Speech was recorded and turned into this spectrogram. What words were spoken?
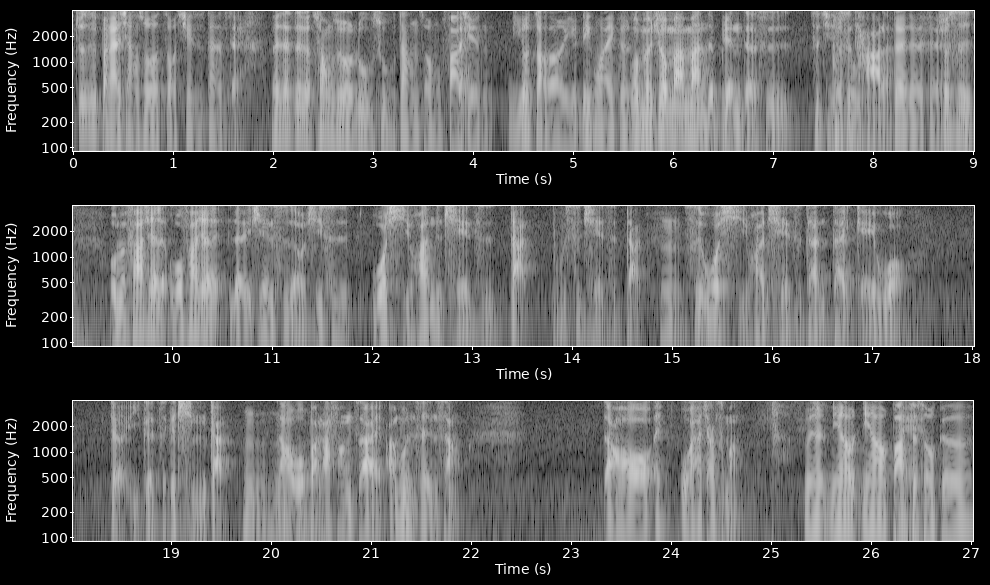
就是本来想说走茄子蛋，对，可是在这个创作的路数当中，发现你又找到了一个另外一个，我们就慢慢的变得是自己不是他了。对对对，就是我们发现了，我发现了一件事哦，其实我喜欢的茄子蛋不是茄子蛋，嗯，是我喜欢茄子蛋带给我的一个这个情感，嗯嗯，然后我把它放在阿文身上，然后哎，我要讲什么？没有，你要你要把这首歌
